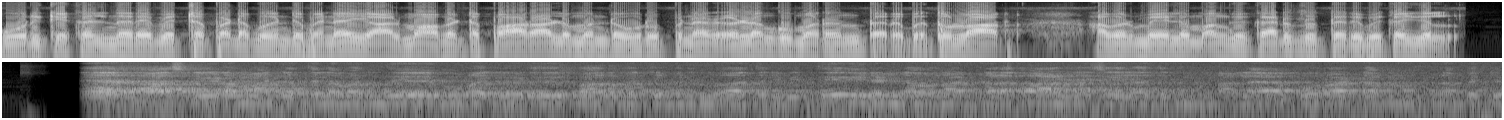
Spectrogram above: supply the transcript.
கோரிக்கைகள் நிறைவேற்றப்பட வேண்டும் என யாழ் மாவட்ட பாராளுமன்ற உறுப்பினர் இளங்குமரன் தெரிவித்துள்ளார். அவர் மேலும் அங்கு கருத்து தெரிவிக்கையில் ஆசிரியர் இடமாற்றத்தில் வந்து முறைகேடு பாரபட்சம் இருந்ததாக இரண்டாவது நாட்களாக ஆளுநர் செயலகத்துக்கு முன்னால் போராட்டம் நடைபெற்று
